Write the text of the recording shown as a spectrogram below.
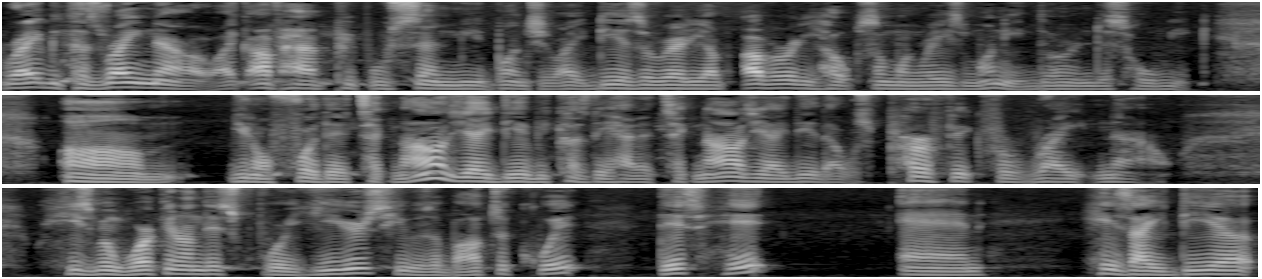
right? Because right now like i've had people send me a bunch of ideas already. I've, I've already helped someone raise money during this whole week um, you know for their technology idea because they had a technology idea that was perfect for right now. He's been working on this for years. He was about to quit. This hit and his idea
